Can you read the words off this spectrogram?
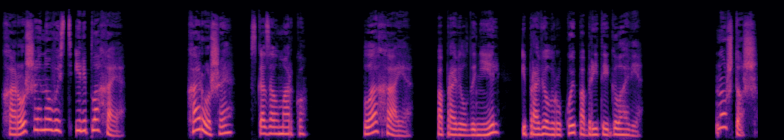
«Хорошая новость или плохая?» «Хорошая», — сказал Марко. «Плохая», — поправил Даниэль и провел рукой по бритой голове. «Ну что ж».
